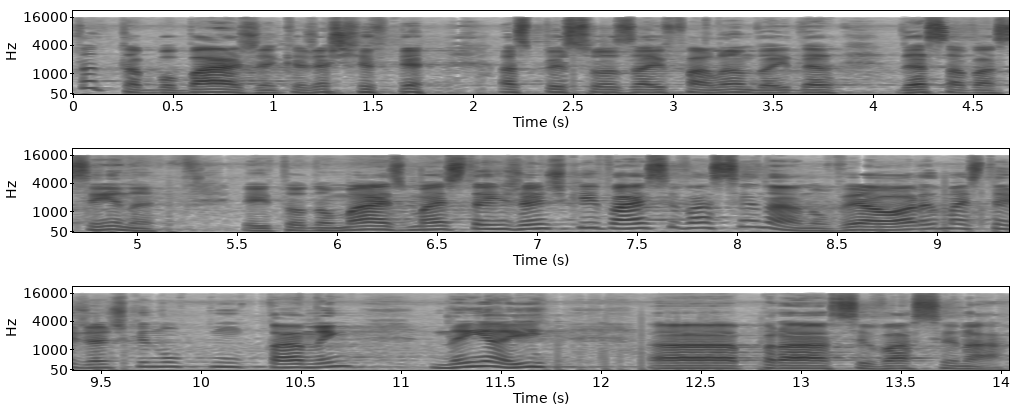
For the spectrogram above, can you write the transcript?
tanta bobagem que a gente vê as pessoas aí falando aí da, dessa vacina e tudo mais, mas tem gente que vai se vacinar, não vê a hora, mas tem gente que não está nem, nem aí ah, para se vacinar.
